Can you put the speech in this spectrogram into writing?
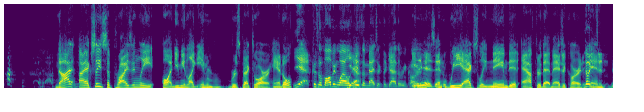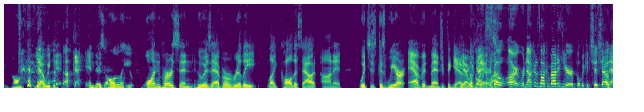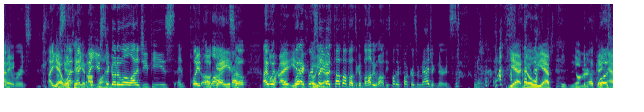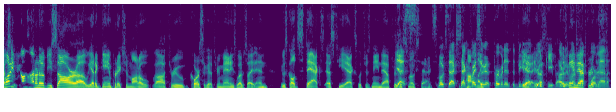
Not, I actually surprisingly. Hold on, you mean like in respect to our handle? Yeah, because Evolving Wild yeah. is a Magic the Gathering card. It is, and we actually named it after that Magic card. No, you and didn't. Only, yeah, we did. okay. And there's only one person who has ever really like called us out on it, which is because we are avid Magic the Gathering. Yeah, okay, so all right, we're not going to talk about it here, but we can chit chat okay. afterwards. I yeah, used, we'll take I, it I, I used to go to a lot of GPs and played a okay, lot. Yeah. So I would right, yeah. when I first oh, saw yeah. you guys pop up, I was like, "Evolving Wild, these motherfuckers are magic nerds." yeah, no, we absolutely are. Okay. Well, it's funny. We also, I don't know if you saw our uh, we had a game prediction model uh, through Corsica through Manny's website, and it was called Stacks STX, which was named after yes. the smokestack. Smokestack sacrifice like, permanent at the beginning yeah, of your was, upkeep. It was named after four the, mana.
